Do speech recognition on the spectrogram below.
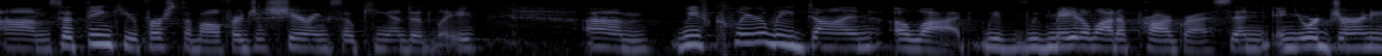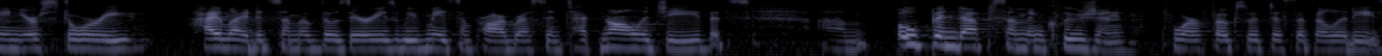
Um, so thank you, first of all, for just sharing so candidly. Um, we've clearly done a lot. We've, we've made a lot of progress, and, and your journey and your story highlighted some of those areas. We've made some progress in technology that's um, opened up some inclusion for folks with disabilities.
